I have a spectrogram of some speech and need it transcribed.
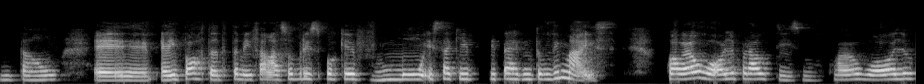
Então, é, é importante também falar sobre isso, porque isso aqui me perguntam demais. Qual é o óleo para autismo? Qual é o óleo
